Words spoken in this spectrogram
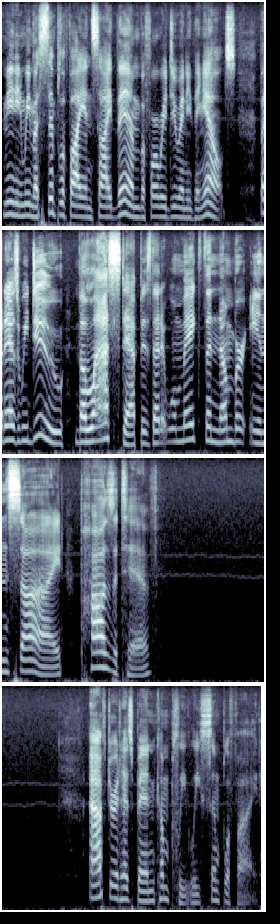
meaning we must simplify inside them before we do anything else. But as we do, the last step is that it will make the number inside positive after it has been completely simplified.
